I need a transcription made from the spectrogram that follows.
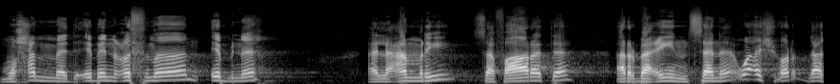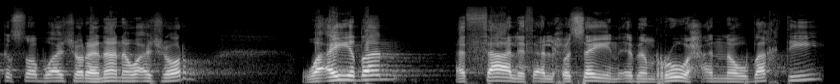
محمد ابن عثمان ابنه العمري سفارته أربعين سنة وأشهر ذاك الصوب وأشهر هنا وأشهر. وأيضا الثالث الحسين ابن روح النوبختي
